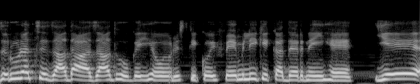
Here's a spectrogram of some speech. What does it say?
ضرورت سے زیادہ آزاد ہو گئی ہے اور اس کی کوئی فیملی کی قدر نہیں ہے۔ یہ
